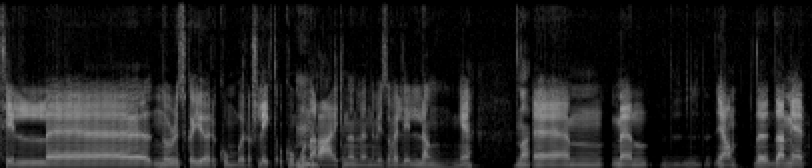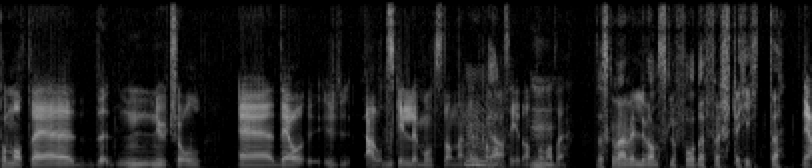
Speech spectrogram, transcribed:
til uh, når du skal gjøre komboer og slikt. Og komboene Mm. er ikke nødvendigvis så veldig lange. Nei. Em, men ja, det, det er mer på en måte neutral uh, Det å outskille motstanderen, Mm. kan Ja. man si. da, på en Mm. måte. Det skal være veldig vanskelig å få det første hitet. Ja.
